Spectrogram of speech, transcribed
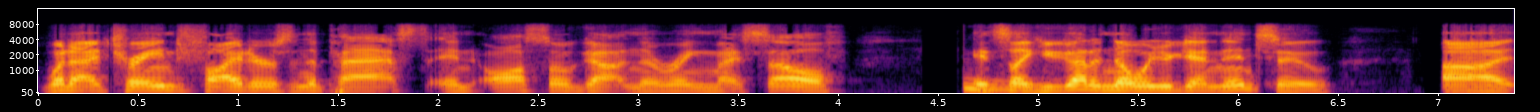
when I trained fighters in the past and also got in the ring myself, mm-hmm. it's like you got to know what you're getting into. Uh,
